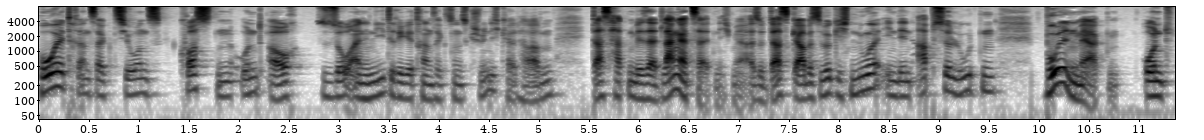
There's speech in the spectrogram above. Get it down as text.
hohe Transaktionskosten und auch so eine niedrige Transaktionsgeschwindigkeit haben, das hatten wir seit langer Zeit nicht mehr. Also das gab es wirklich nur in den absoluten Bullenmärkten. Und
